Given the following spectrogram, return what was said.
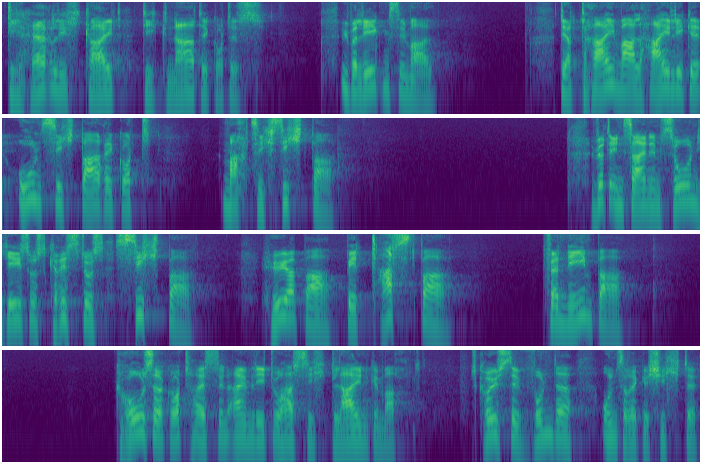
die Herrlichkeit, die Gnade Gottes. Überlegen Sie mal, der dreimal heilige, unsichtbare Gott macht sich sichtbar, wird in seinem Sohn Jesus Christus sichtbar, hörbar, betastbar vernehmbar. Großer Gott heißt in einem Lied, du hast dich klein gemacht. Das größte Wunder unserer Geschichte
